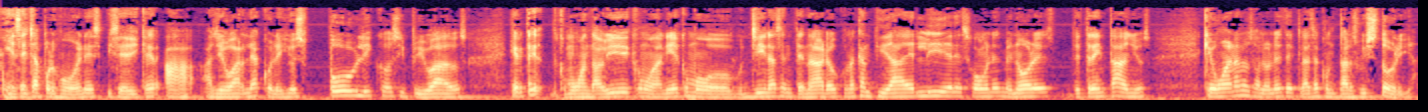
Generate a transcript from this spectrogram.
y es hecha por jóvenes y se dedica a, llevarle a colegios públicos y privados, gente como Juan David, como Daniel, como Gina Centenaro, una cantidad de líderes jóvenes menores de 30 años que van a los salones de clase a contar su historia.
